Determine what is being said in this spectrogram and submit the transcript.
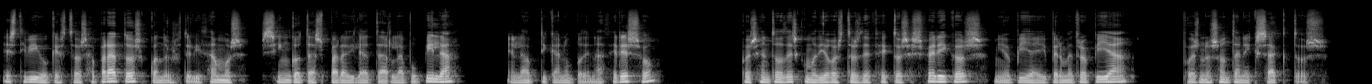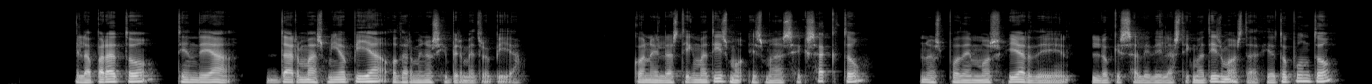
Es típico que estos aparatos, cuando los utilizamos sin gotas para dilatar la pupila, en la óptica no pueden hacer eso, pues entonces, como digo, estos defectos esféricos, miopía e hipermetropía, pues no son tan exactos. El aparato tiende a dar más miopía o dar menos hipermetropía. Con el astigmatismo es más exacto, nos podemos fiar de lo que sale del astigmatismo hasta cierto punto,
